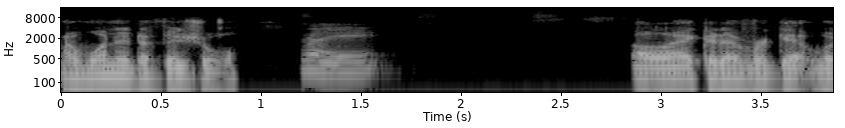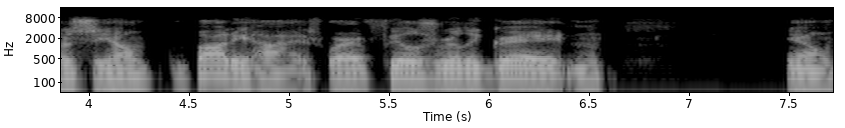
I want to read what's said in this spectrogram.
I wanted a visual. right All I could ever get was you know body highs where it feels really great and you know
